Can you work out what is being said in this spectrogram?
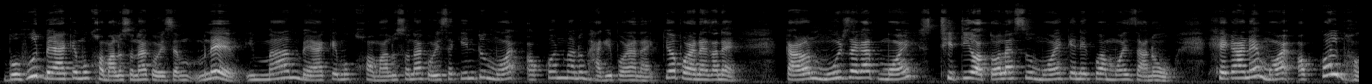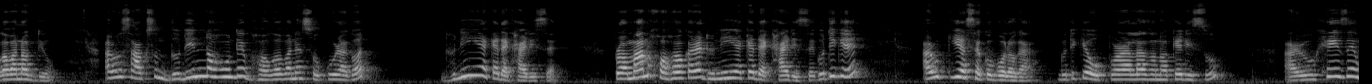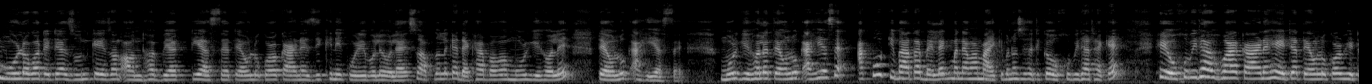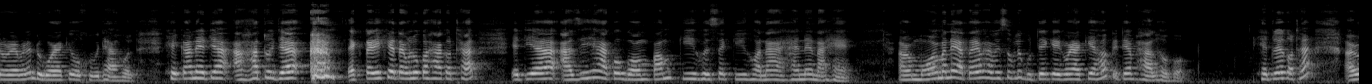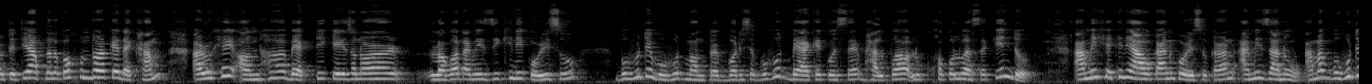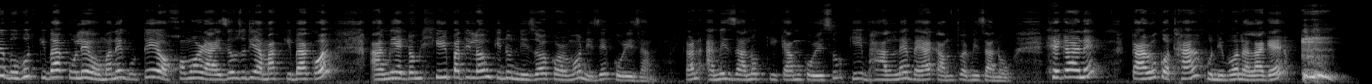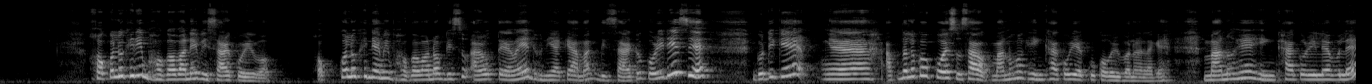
বহুত বেয়াকৈ মোক সমালোচনা কৰিছে মানে ইমান বেয়াকৈ মোক সমালোচনা কৰিছে কিন্তু মই অকণমানো ভাগি পৰা নাই। কিয় পৰা নাই জানে? কাৰণ মোৰ জেগাত মই স্থিতি অটল আছোঁ মই কেনেকুৱা মই জানো। সেইকাৰণে মই অকল ভগৱানক দিওঁ। আৰু চাওকচোন দুদিন নহওঁতে ভগৱানে চকুৰ আগত ধুনীয়াকৈ দেখাই দিছে। প্ৰমাণ সহকাৰে ধুনীয়াকৈ দেখাই দিছে। গতিকে আৰু কি আছে ক'ব লগা? গতিকে ওপৰৱালাজনকে দিছোঁ। আৰু সেই যে মোৰ লগত এতিয়া যোন কেইজন অন্ধ ব্যক্তি আছে তেওঁলোকৰ কাৰণে যিখিনি কৰিবলৈ ওলাইছোঁ আপোনালোকে দেখা পাব মোৰ গৃহলৈ তেওঁলোক আহি আছে। মোৰ গৃহলৈ তেওঁলোক আহি আছে। আকৌ কিবা এটা বেলেগ মানে আমাৰ মাইকী মানুহ যিহেতুকে অসুবিধা থাকে সেই অসুবিধা হোৱাৰ কাৰণেহে এতিয়া তেওঁলোকৰ ভিতৰে মানে দুগৰাকী অসুবিধা হ'ল। সেইকাৰণে এতিয়া আহাটো এতিয়া এক তাৰিখে তেওঁলোক অহা কথা। এতিয়া আজিহে আকৌ গম পাম কি হৈছে কি হোৱা নাই আহে নে নাহে। আৰু মই মানে এটাই ভাবিছোঁ বোলো গোটেই কেইগৰাকী আহক তেতিয়া ভাল হ'ব। সেইটোৱে কথা। আৰু তেতিয়া আপোনালোকক সুন্দৰকৈ দেখাম। আৰু সেই অন্ধ ব্যক্তি কেইজনৰ লগত আমি যিখিনি কৰিছোঁ বহুতে বহুত মন্তব্য দিছে বহুত বেয়াকৈ কৈছে ভাল পোৱা লোক সকলো আছে। কিন্তু আমি সেইখিনি আওকাণ কৰিছোঁ কাৰণ আমি জানো আমাক বহুতে বহুত কিবা ক'লেও মানে গোটেই অসমৰ ৰাইজেও যদি আমাক কিবা কয় আমি একদম শিৰ পাতি ল'ম কিন্তু নিজৰ কৰ্ম নিজে কৰি যাম। কাৰণ আমি জানো কি কাম কৰিছোঁ কি ভাল নে বেয়া কামটো আমি জানো। সেইকাৰণে কাৰো কথা শুনিব নালাগে। সকলোখিনি ভগৱানে বিচাৰ কৰিব। সকলোখিনি আমি ভগৱানক দিছোঁ আৰু তেওঁৱে ধুনীয়াকৈ আমাক বিচাৰটো কৰি দিছে। গতিকে আপোনালোকক কৈছোঁ চাওক মানুহক হিংসা কৰি একো কৰিব নালাগে। মানুহে হিংসা কৰিলে বোলে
